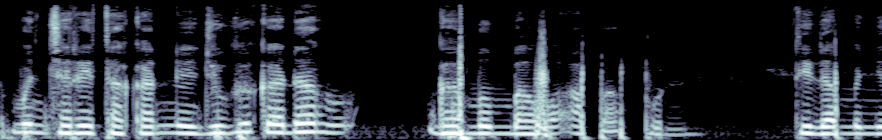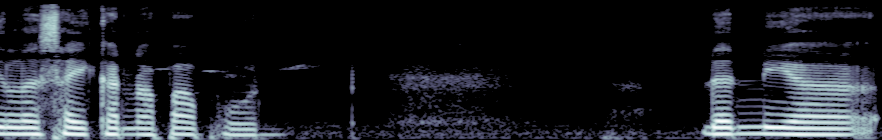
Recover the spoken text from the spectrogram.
Menceritakannya juga kadang gak membawa apa pun tidak menyelesaikan apa pun dan ya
